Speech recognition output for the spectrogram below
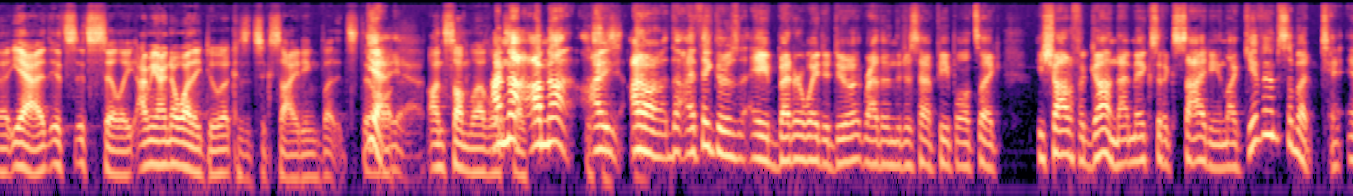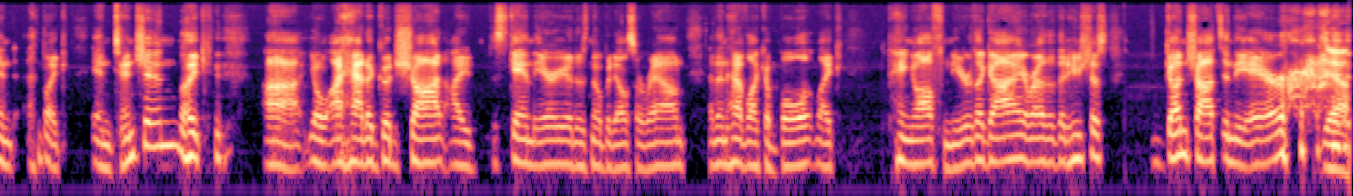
Uh, yeah, it- it's it's silly. I mean, I know why they do it because it's exciting, but it's still yeah, yeah. on some level. I'm not. like- I'm not. I. is- I don't know. I think there's a better way to do it rather than to just have people. It's like he shot off a gun. That makes it exciting. Like give him some atten- and like intention. Like, uh, yo, I had a good shot. I scanned the area. There's nobody else around, and then have like a bullet like ping off near the guy rather than he's just gunshots in the air. yeah.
